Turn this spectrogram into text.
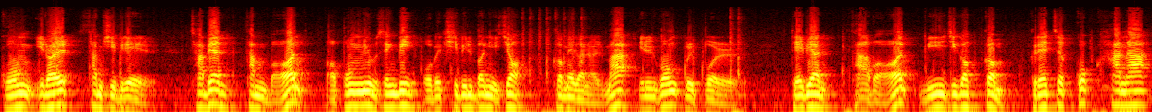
공 1월 31일 차변 3번 어, 복리후생비 511번이죠. 금액은 얼마? 10불불 대변 4번 미지급금 그래서 꼭 하나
